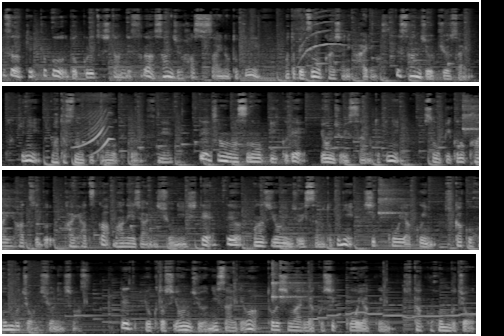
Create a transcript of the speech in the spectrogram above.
ですが結局独立したんですが38歳の時にまた別の会社に入ります。で、39歳の時にまたスノーピーク戻ってくるんですね。で、そのままスノーピークで41歳の時にスノーピークの開発部、開発課マネージャーに就任して、で、同じ41歳の時に執行役員企画本部長に就任します。で、翌年42歳では取締役執行役員企画本部長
